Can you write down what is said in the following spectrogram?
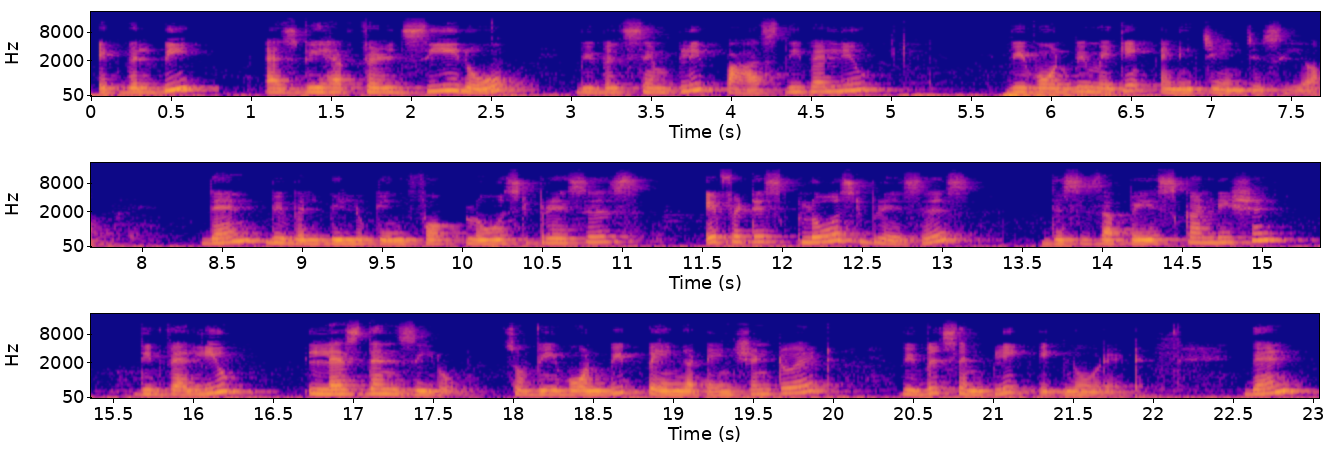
it will be as we have filled 0 we will simply pass the value. We won't be making any changes here then we will be looking for closed braces if it is closed braces, this is a base condition, the value less than 0. So we won't be paying attention to it. We will simply ignore it. Then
